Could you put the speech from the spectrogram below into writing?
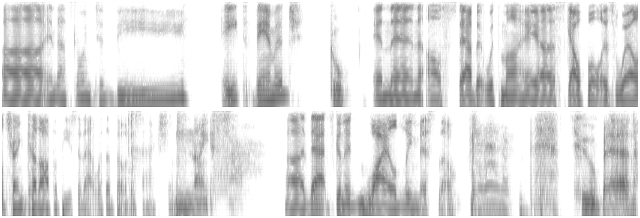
Uh, and that's going to be eight damage. cool And then I'll stab it with my uh, scalpel as well, try and cut off a piece of that with a bonus action. nice Uh, that's going to wildly miss, though. too bad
